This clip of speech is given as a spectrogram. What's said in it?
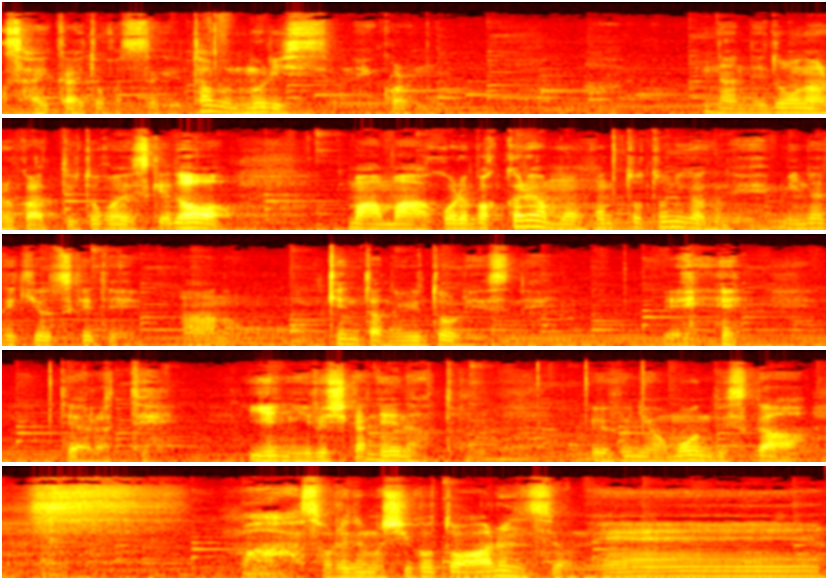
再開とかって言ったけど多分無理っすよね。これも。なんでどうなるかっていうとこですけどまあまあこればっかりはもう本当とにかくねみんなで気をつけてあの健太の言う通りですね、えー、手洗って家にいるしかねえなというふうには思うんですがまあそれでも仕事はあるんですよね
